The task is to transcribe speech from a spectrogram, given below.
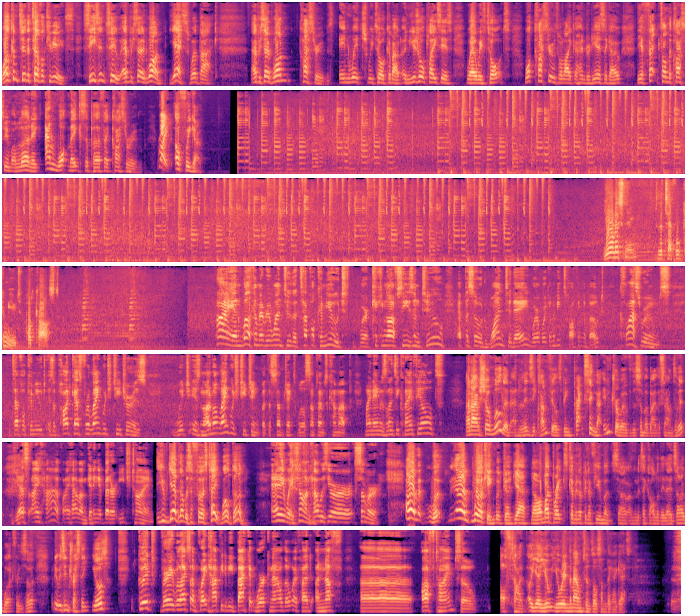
Welcome to the TEFL Commutes, Season 2, Episode 1. Yes, we're back. Episode 1, Classrooms, in which we talk about unusual places where we've taught, what classrooms were like 100 years ago, the effect on the classroom on learning, and what makes a perfect classroom. Right, off we go. You're listening to the TEFL Commute podcast. Hi, and welcome everyone to the TEFL Commute. We're kicking off season two, episode one today, where we're going to be talking about classrooms. The TEFL Commute is a podcast for language teachers, which is not about language teaching, but the subject will sometimes come up. My name is Lindsay Clandfield. And I'm Shaun Wilden, and Lindsay Clandfield's been practicing that intro over the summer by the sounds of it. Yes, I have. I have. I'm getting it better each time. You, yeah, but that was a first take. Well done. Anyway, Shaun, how was your summer? Um, wor- yeah, working, but good. Yeah, no, my break's coming up in a few months, so I'm going to take a holiday then. So I worked through the summer, but it was interesting. Yours? Good, very relaxed. I'm quite happy to be back at work now, though. I've had enough uh, off time, so Off time. Oh yeah, you you were in the mountains or something, I guess.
